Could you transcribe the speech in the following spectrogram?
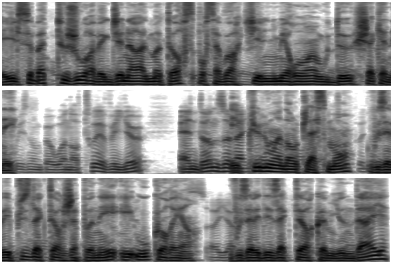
Et ils se battent toujours avec General Motors pour savoir qui est le numéro 1 ou 2 chaque année. Et plus loin dans le classement, vous avez plus d'acteurs japonais et ou coréens. Vous avez des acteurs comme Hyundai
